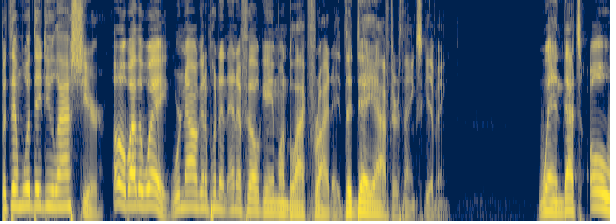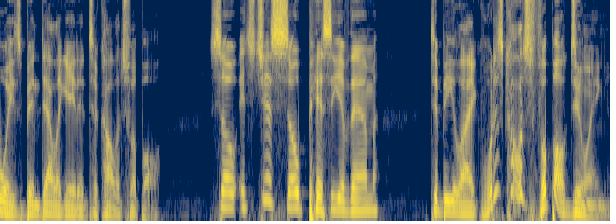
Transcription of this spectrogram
But then what they do last year? Oh, by the way, we're now going to put an NFL game on Black Friday, the day after Thanksgiving, when that's always been delegated to college football. So it's just so pissy of them to be like, what is college football doing?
